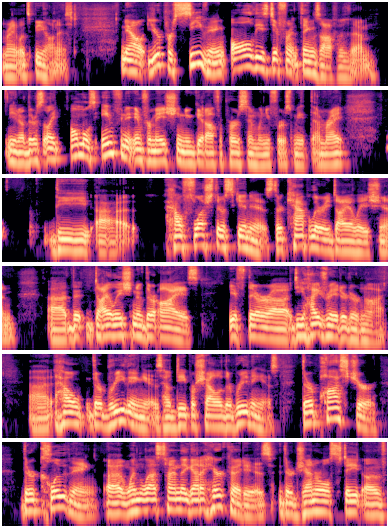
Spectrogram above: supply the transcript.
right? Let's be honest. Now, you're perceiving all these different things off of them. You know, there's like almost infinite information you get off a person when you first meet them, right? The uh, how flush their skin is, their capillary dilation, uh, the dilation of their eyes, if they're uh, dehydrated or not, uh, how their breathing is, how deep or shallow their breathing is, their posture, their clothing, uh, when the last time they got a haircut is, their general state of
